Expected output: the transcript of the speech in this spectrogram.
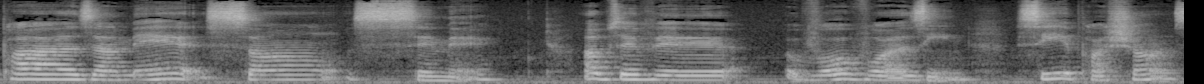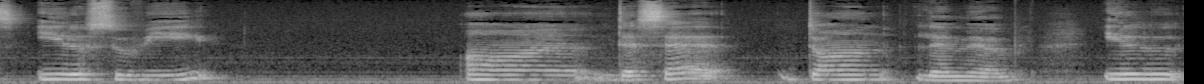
pas aimer sans s'aimer. Observez vos voisins. Si par chance il subit un décès dans le meuble, il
